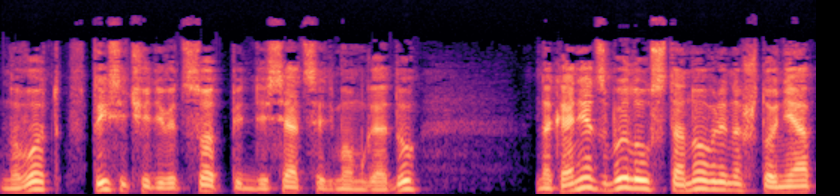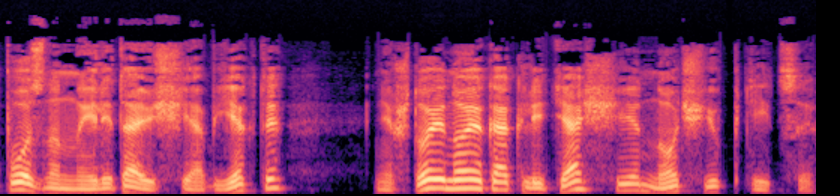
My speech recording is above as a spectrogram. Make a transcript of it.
Но вот в 1957 году наконец было установлено, что неопознанные летающие объекты — не что иное, как летящие ночью птицы.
